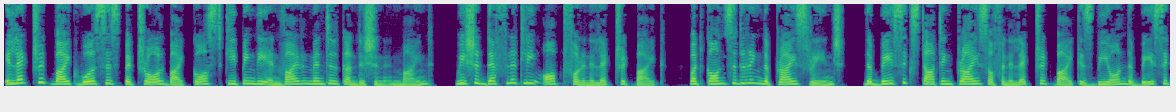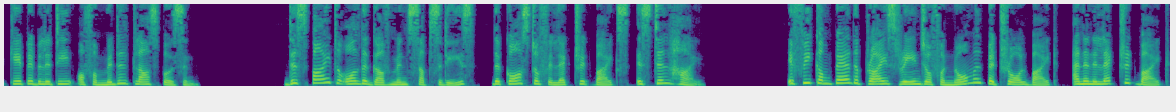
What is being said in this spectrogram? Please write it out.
Electric bike versus petrol bike cost keeping the environmental condition in mind, we should definitely opt for an electric bike, but considering the price range, the basic starting price of an electric bike is beyond the basic capability of a middle-class person. Despite all the government subsidies, the cost of electric bikes is still high. If we compare the price range of a normal petrol bike and an electric bike,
